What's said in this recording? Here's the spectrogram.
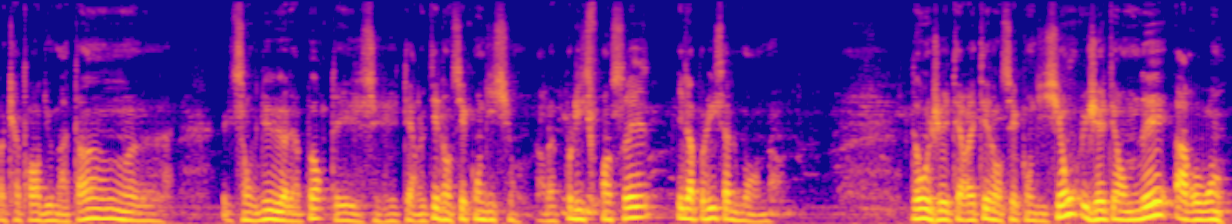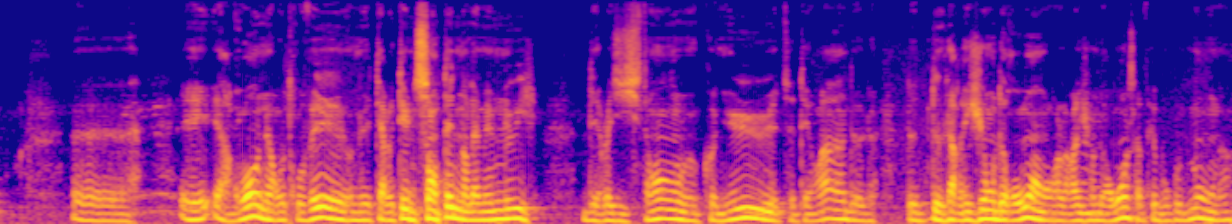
3-4 heures du matin. Euh, ils sont venus à la porte et j'ai été arrêté dans ces conditions, par la police française et la police allemande. Donc j'ai été arrêté dans ces conditions j'ai été emmené à Rouen. Euh, et à Rouen, on a retrouvé, on a été arrêté une centaine dans la même nuit. Des résistants connus, etc., de, la région de Rouen. la région de Rouen, ça fait beaucoup de monde. Hein.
